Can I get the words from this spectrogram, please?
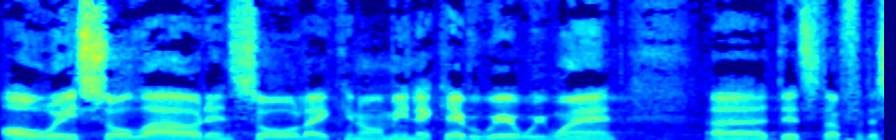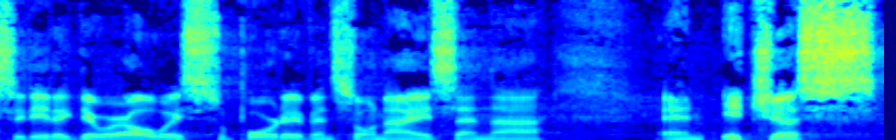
always so loud and so like you know, what I mean, like everywhere we went, uh, did stuff for the city, like they were always supportive and so nice, and uh, and it just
